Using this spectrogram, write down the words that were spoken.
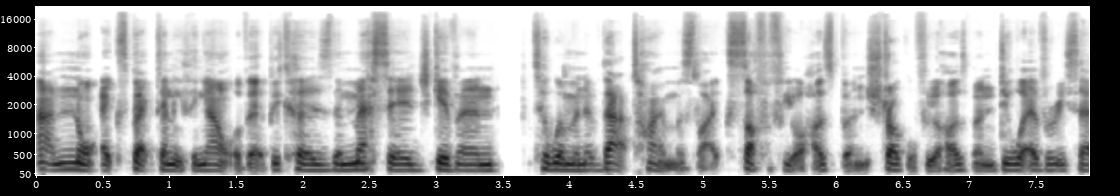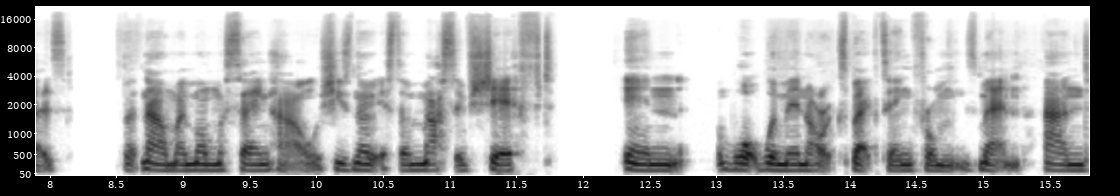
and not expect anything out of it because the message given to women of that time was like, suffer for your husband, struggle for your husband, do whatever he says. But now my mom was saying how she's noticed a massive shift in what women are expecting from these men. And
